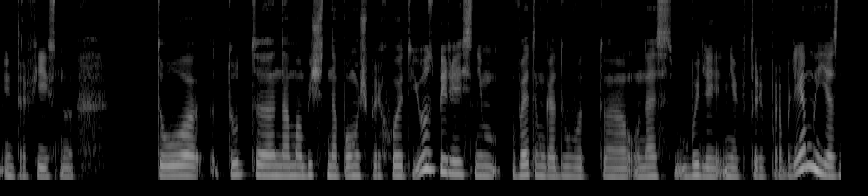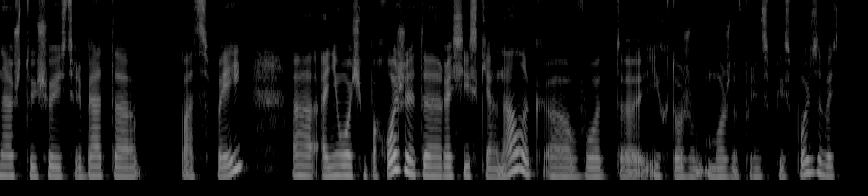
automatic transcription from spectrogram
интерфейсную, то тут э, нам обычно на помощь приходит Юзбери. С ним в этом году вот э, у нас были некоторые проблемы. Я знаю, что еще есть ребята Pathway. А, они очень похожи, это российский аналог. Вот э, их тоже можно, в принципе, использовать.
